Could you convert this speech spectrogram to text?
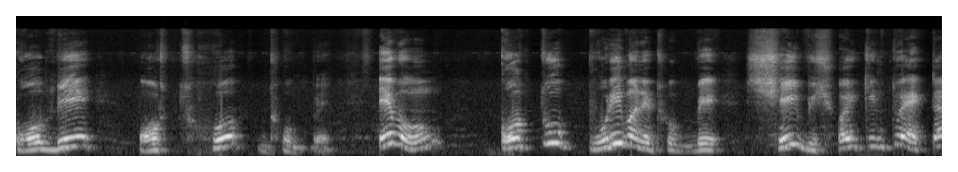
কবে অর্থ ঢুকবে? এবং কত পরিমাণে ঢুকবে সেই বিষয় কিন্তু একটা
